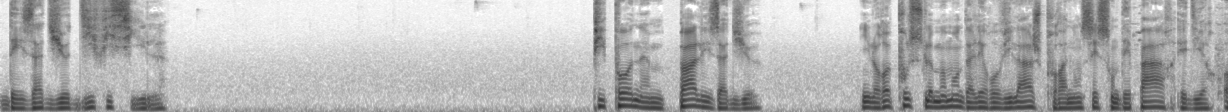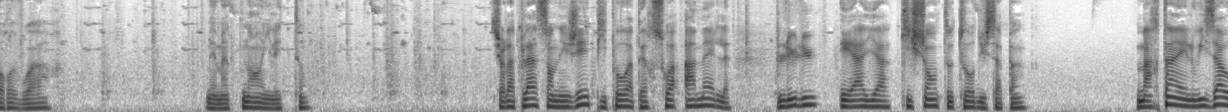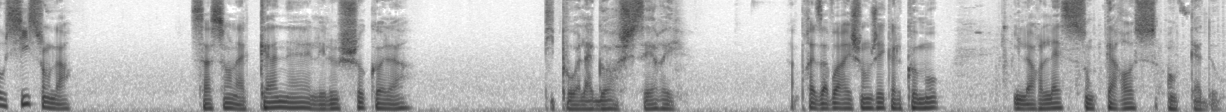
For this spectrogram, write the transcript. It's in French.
Des adieux difficiles. Pipo n'aime pas les adieux. Il repousse le moment d'aller au village pour annoncer son départ et dire au revoir. Mais maintenant, il est temps. Sur la place enneigée, Pipo aperçoit Amel, Lulu et Aya qui chantent autour du sapin. Martin et Louisa aussi sont là. Ça sent la cannelle et le chocolat. Pipo a la gorge serrée. Après avoir échangé quelques mots, il leur laisse son carrosse en cadeau.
